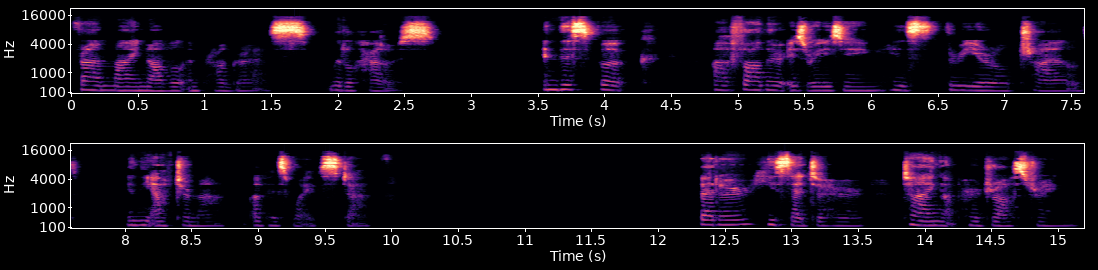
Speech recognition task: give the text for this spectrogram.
from my novel in progress, Little House. In this book, a father is raising his three-year-old child in the aftermath of his wife's death. Better, he said to her, tying up her drawstring.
